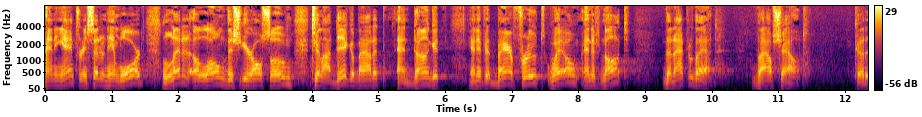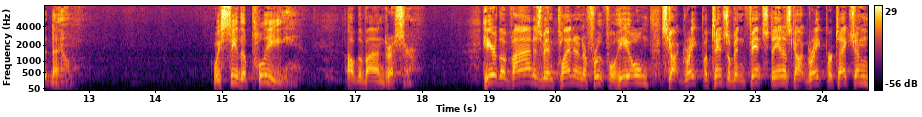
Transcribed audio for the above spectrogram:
And he answered and said unto him, Lord, let it alone this year also, till I dig about it and dung it. And if it bear fruit, well, and if not, then after that thou shalt cut it down. We see the plea of the vine dresser. Here, the vine has been planted in a fruitful hill. It's got great potential, been fenced in. It's got great protection.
